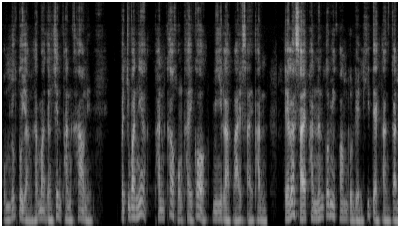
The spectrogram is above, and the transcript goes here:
ผมยกตัวอย่างครับว่าอย่างเช่นพันธุ์ข้าวเนี่ย ปัจจุบันเนี้ยพันธุ์ข้าวของไทยก็มีหลากหลายสายพันธุ์ แต่ละสายพันธุ์นั้นก็มีความโดดเด่นที่แตกต่างกัน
